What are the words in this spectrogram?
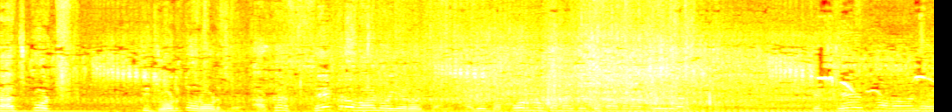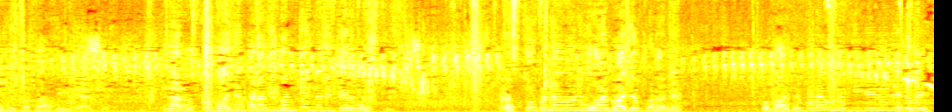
રાજકોટથી જોડતો રોડ છે. આખા સેંકડો વાહનો અહીંયા રોજ ચાલે આજે બપોરનો સમય છે છતાં પણ આપ જોઈ રહ્યા છે. કે સેંકડા વાહનો હજી પસાર થઈ રહ્યા છે. અને આ રસ્તો ભાજપવાળાથી બનતો જ નથી તેર વર્ષથી. રસ્તો બનાવવાનો હોય ભાજપવાળાને તો ભાજપે એવું નક્કી કર્યું છે કે ભાઈ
